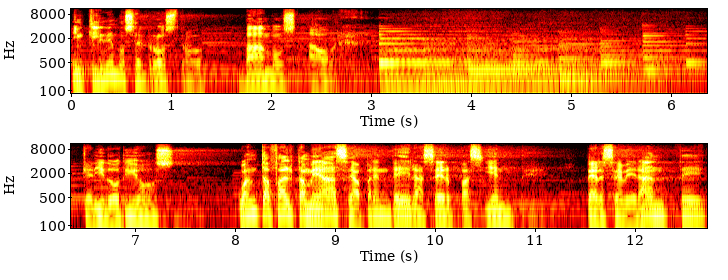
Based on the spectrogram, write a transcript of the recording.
Inclinemos el rostro, vamos a orar. Querido Dios, cuánta falta me hace aprender a ser paciente, perseverante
